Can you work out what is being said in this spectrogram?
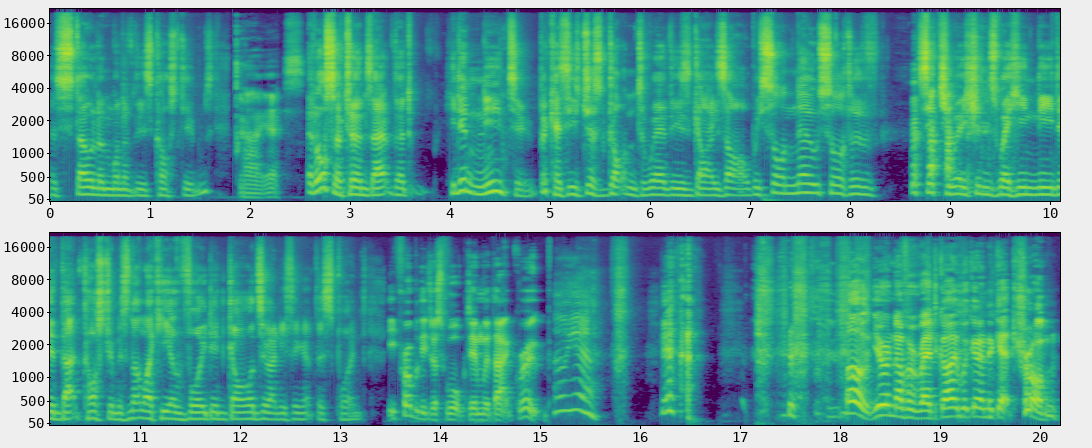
has stolen one of these costumes. Ah, yes. It also turns out that he didn't need to because he's just gotten to where these guys are. We saw no sort of situations where he needed that costume. It's not like he avoided guards or anything at this point. He probably just walked in with that group. Oh, yeah. Yeah. oh, you're another red guy. We're going to get Tron.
